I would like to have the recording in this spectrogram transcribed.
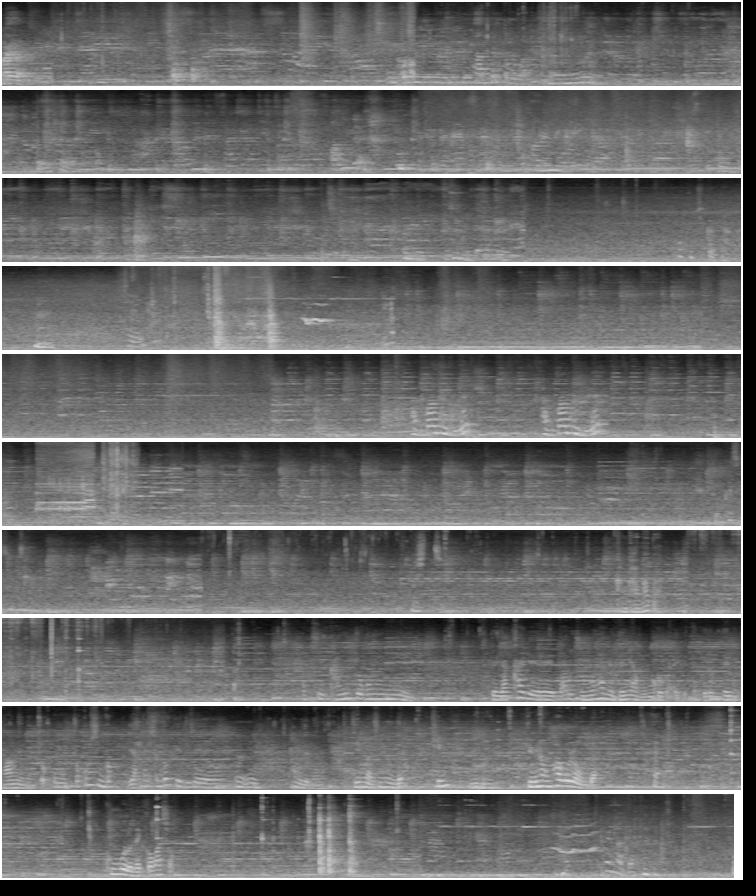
murder. 돈까스 진짜 맛있지? 간간하다. 혹시 간 조금 더 약하게 따로 주문하면 되냐고 물어봐야겠다 그럼 되면 다음에는 조금 조금 싱겁 약간 싱겁게 해주세요 응응 하면 되잖아 김 맛있는데? 김? 김향 확 올라온다 국물로 내거 마셔. 행하다.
